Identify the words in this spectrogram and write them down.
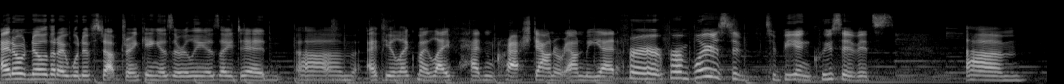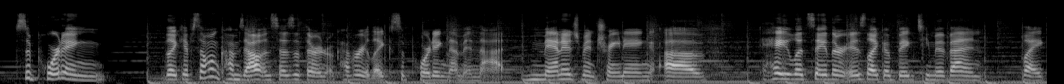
I don't know that I would have stopped drinking as early as I did. Um, I feel like my life hadn't crashed down around me yet. For, for employers to, to be inclusive, it's um, supporting like if someone comes out and says that they're in recovery, like supporting them in that. Management training of, hey, let's say there is like a big team event, like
